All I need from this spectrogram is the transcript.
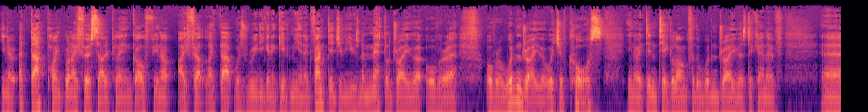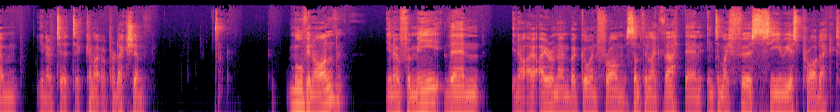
you know, at that point when I first started playing golf, you know, I felt like that was really going to give me an advantage of using a metal driver over a over a wooden driver. Which, of course, you know, it didn't take long for the wooden drivers to kind of um, you know, to, to come out with production. Moving on, you know, for me, then, you know, I, I remember going from something like that then into my first serious product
